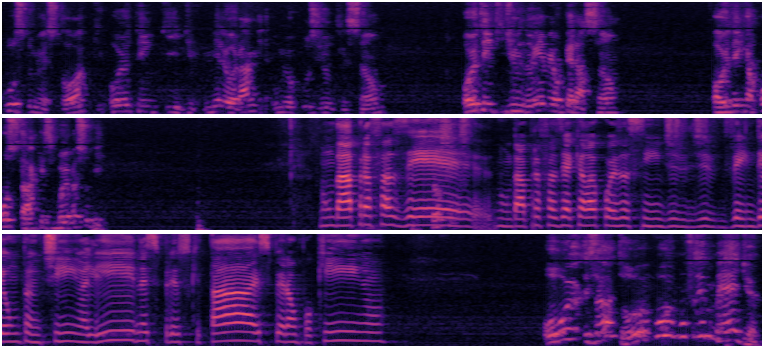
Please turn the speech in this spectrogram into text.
custo do meu estoque, ou eu tenho que melhorar o meu custo de nutrição, ou eu tenho que diminuir a minha operação, ou eu tenho que apostar que esse boi vai subir. Não dá para fazer, então, não dá para fazer aquela coisa assim de, de vender um tantinho ali nesse preço que tá, esperar um pouquinho. Ou, exato, ou eu vou, vou fazendo média.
